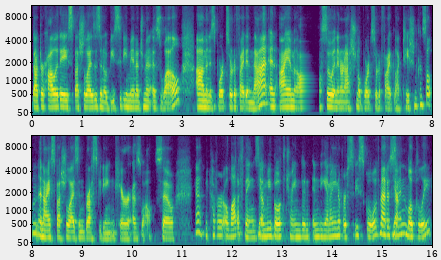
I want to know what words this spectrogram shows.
Dr. Holliday specializes in obesity management as well um, and is board certified in that. And I am also an international board certified lactation consultant, and I specialize in breastfeeding care as well. So, yeah, we cover a lot of things. Yep. And we both trained in Indiana University School of Medicine Yep. locally,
